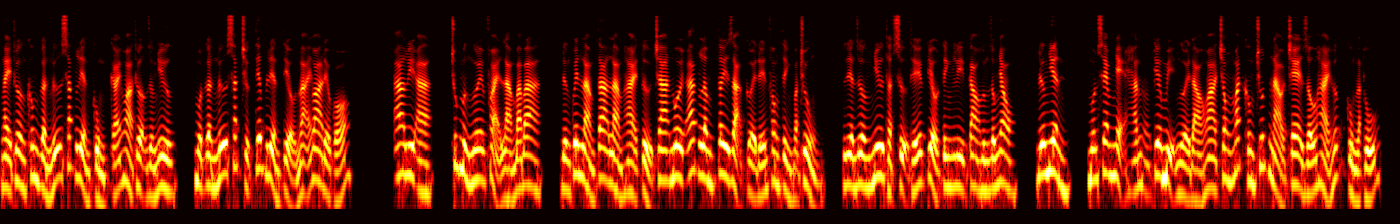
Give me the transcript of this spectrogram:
ngày thường không gần nữ sắc liền cùng cái hòa thượng dường như, một gần nữ sắc trực tiếp liền tiểu nãi hoa đều có. Ali à, chúc mừng ngươi phải làm ba ba, đừng quên làm ta làm hài tử cha nuôi ác lâm tây dạ cười đến phong tình vạn trùng, liền dường như thật sự thế kiểu tinh ly cao hứng giống nhau. Đương nhiên, muốn xem nhẹ hắn kia mị người đào hoa trong mắt không chút nào che giấu hài hước cùng lạc thú.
